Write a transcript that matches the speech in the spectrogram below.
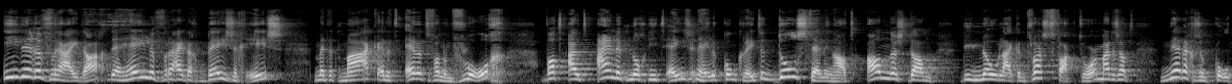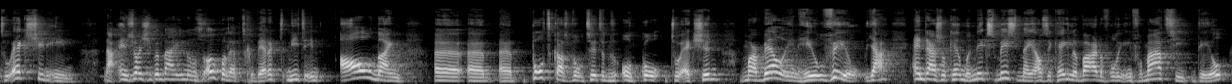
iedere vrijdag, de hele vrijdag bezig is met het maken en het editen van een vlog. Wat uiteindelijk nog niet eens een hele concrete doelstelling had. Anders dan die no like and trust factor. Maar er zat nergens een call to action in. Nou, en zoals je bij mij inmiddels ook al hebt gewerkt, niet in al mijn uh, uh, uh, podcasts zit een call to action, maar wel in heel veel. Ja? En daar is ook helemaal niks mis mee als ik hele waardevolle informatie deel.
